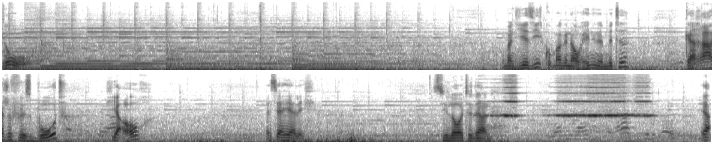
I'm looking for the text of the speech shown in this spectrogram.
So. Wenn man hier sieht, guckt mal genau hin in der Mitte. Garage fürs Boot. Hier auch. Das ist ja herrlich. Dass die Leute dann. Ja.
